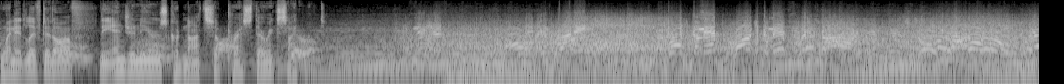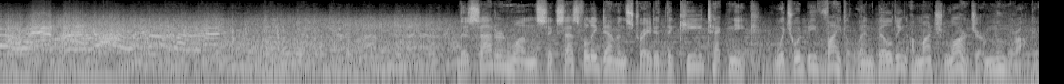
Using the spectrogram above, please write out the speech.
When it lifted off, the engineers could not suppress their excitement. Ignition. All engines running. Thrust commit. Launch commit. Liftoff. Go. Go. Go, man. The Saturn I successfully demonstrated the key technique, which would be vital in building a much larger moon rocket.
